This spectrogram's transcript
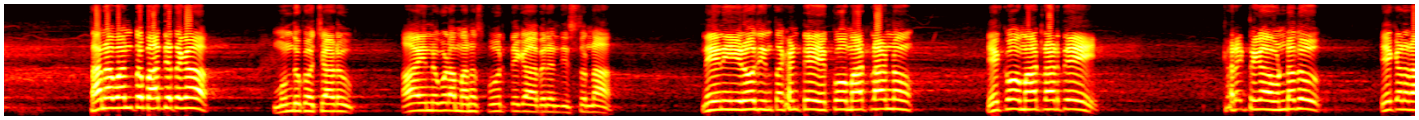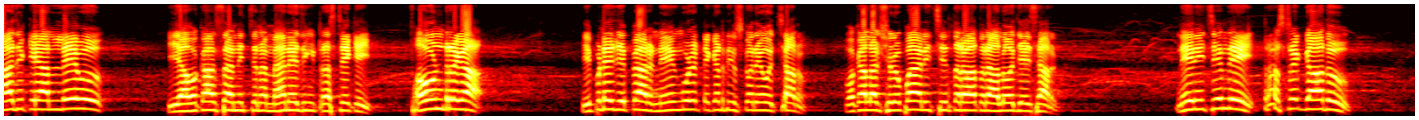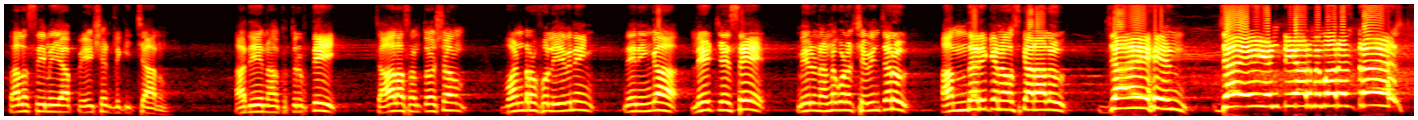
తన వంతు బాధ్యతగా ముందుకొచ్చాడు. ఆయన్ను కూడా మనస్ఫూర్తిగా అభినందిస్తున్నా. నేను ఈరోజు ఇంతకంటే ఎక్కువ మాట్లాడను. ఎక్కువ మాట్లాడితే కరెక్ట్గా ఉండదు. ఇక్కడ రాజకీయాలు లేవు. ఈ అవకాశాన్ని ఇచ్చిన మేనేజింగ్ ట్రస్టీకి ఫౌండర్గా ఇప్పుడే చెప్పారు నేను కూడా టికెట్ తీసుకొని వచ్చాను. ఒక లక్ష రూపాయలు ఇచ్చిన తర్వాత అలో చేశారు. నేను ఇచ్చింది ట్రస్ట్కి కాదు తలసీమియా పేషెంట్లకి ఇచ్చాను. అది నాకు తృప్తి చాలా సంతోషం. Wonderful evening. నేను ఇంకా లేట్ చేస్తే మీరు నన్ను కూడా క్షమించరు. అందరికీ నమస్కారాలు. జై హింద్. జై ఎన్టీఆర్ మెమోరియల్ ట్రస్ట్.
